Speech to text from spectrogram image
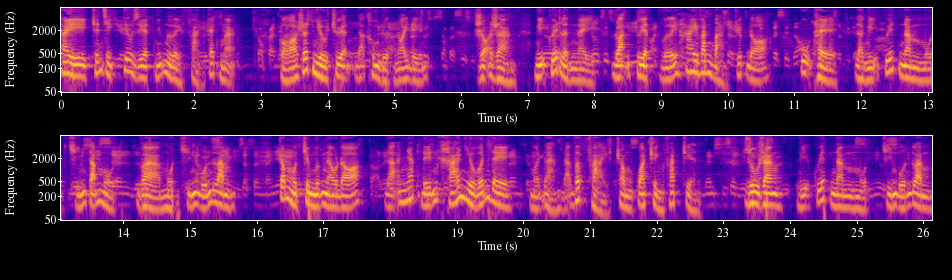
hay chiến dịch tiêu diệt những người phản cách mạng. Có rất nhiều chuyện đã không được nói đến. Rõ ràng, nghị quyết lần này đoạn tuyệt với hai văn bản trước đó, cụ thể là nghị quyết năm 1981 và 1945. Trong một chừng mực nào đó, đã nhắc đến khá nhiều vấn đề mà Đảng đã vấp phải trong quá trình phát triển. Dù rằng nghị quyết năm 1945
